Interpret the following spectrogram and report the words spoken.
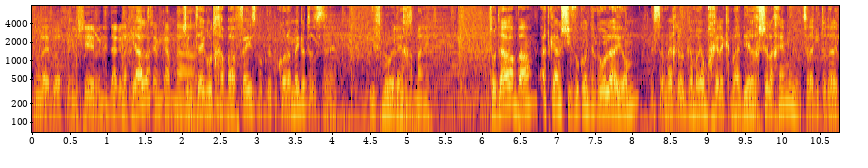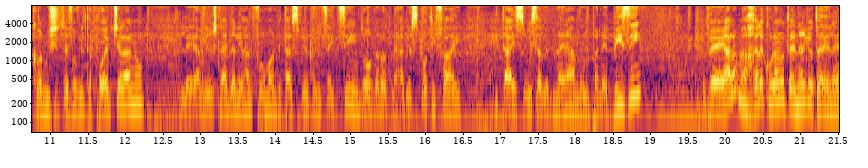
תנו אליי באופן אישי ונדאג להכניס אתכם גם ל... יאללה, כשנתייג אותך בפייסבוק ובכל המדיות, אז יפנו אליך. זמין. תודה רבה, עד כאן שיווק on the go להיום. שמח להיות גם היום חלק מהדרך שלכם. אני רוצה להגיד תודה לכל מי שצריך להוביל את הפרויקט שלנו, לאמיר שניידר, לירן פורמן וטל ספיוק המצייצים, דרור גנות מאדיו ספוטיפיי, איתי סוויסה ובניה מאולפני ביזי. ויאללה, מאחל לכולנו את האנרגיות האלה,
